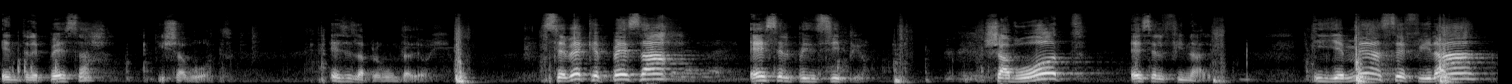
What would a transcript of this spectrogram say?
entre Pesach y Shavuot? Esa es la pregunta de hoy. Se ve que Pesach es el principio. Shavuot es el final. Y Yemea Sefirah,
